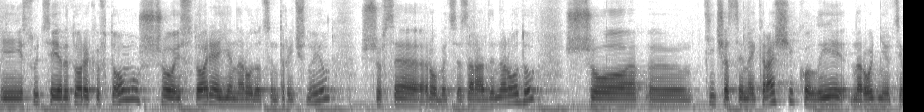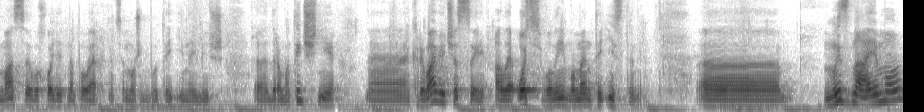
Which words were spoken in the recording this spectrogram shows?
І суть цієї риторики в тому, що історія є народоцентричною, що все робиться заради народу, що е, ті часи найкращі, коли народні ці маси виходять на поверхню. Це можуть бути і найбільш е, драматичні, е, криваві часи, але ось вони моменти істини. Е, ми знаємо,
